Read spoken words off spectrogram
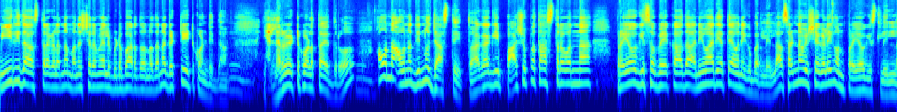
ಮೀರಿದ ಅಸ್ತ್ರಗಳನ್ನು ಮನುಷ್ಯರ ಮೇಲೆ ಬಿಡಬಾರ್ದು ಅನ್ನೋದನ್ನು ಗಟ್ಟಿ ಇಟ್ಕೊಂಡಿದ್ದ. ಎಲ್ಲರೂ ಇಟ್ಕೊಳ್ತಾ ಇದ್ದರು ಅವನ ಅವನದ್ದು ಇನ್ನೂ ಜಾಸ್ತಿ ಇತ್ತು. ಹಾಗಾಗಿ ಪಾಶುಪತಾಸ್ತ್ರವನ್ನು ಪ್ರಯೋಗಿಸಬೇಕಾದ ಅನಿವಾರ್ಯತೆ ಅವನಿಗೆ ಬರಲಿಲ್ಲ. ಸಣ್ಣ ವಿಷಯಗಳಿಗೆ ಅವನು ಪ್ರಯೋಗಿಸಲಿಲ್ಲ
